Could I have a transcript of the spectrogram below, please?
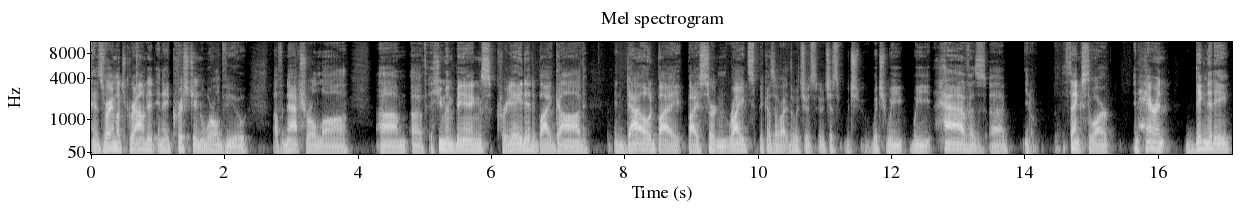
and it's very much grounded in a Christian worldview of natural law, um, of human beings created by God endowed by by certain rights because of our, which is which is which which we we have as uh, you know thanks to our inherent dignity.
